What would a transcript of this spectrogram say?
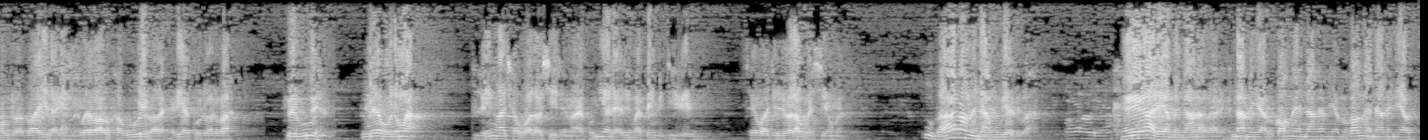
မဟုတ်တော့သွားရတာလည်းမဝဲပါဘူး။ခဘူးဝေးပါပဲ။အဲ့ဒီကကိုတော်တစ်ပါးတွေ့ဘူးလေ။တွေ့တဲ့ဟိုတုန်းက၄၅6ဝါလောက်ရှိတယ်မှာဘုန်းကြီးကလည်းအဲဒီမှာသိမကြည့်သေးဘူး။ဆယ်ဝါကျော်ကျော်တော့ပဲရှင်းအောင်။သူဘာမှမနာမှုတဲ့သူကမှန်ပါဗျာငယ်ကတည်းကမနာလာတာလေအနမရဘူးကောင်းတဲ့အနာလည်းမရမကောင်းတဲ့အနာလည်းမရဘူး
